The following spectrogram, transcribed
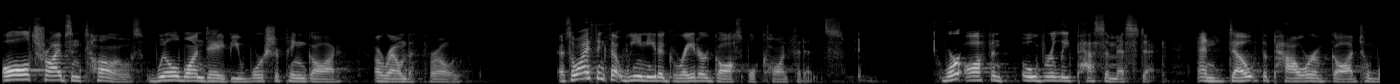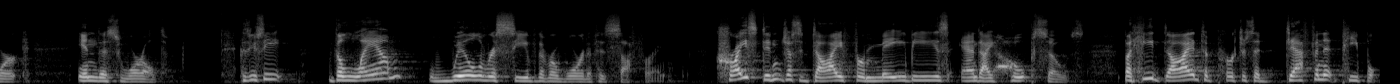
all tribes and tongues will one day be worshiping God around the throne. And so I think that we need a greater gospel confidence. We're often overly pessimistic and doubt the power of God to work in this world. Because you see, the Lamb will receive the reward of his suffering. Christ didn't just die for maybes and I hope so's, but he died to purchase a definite people,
